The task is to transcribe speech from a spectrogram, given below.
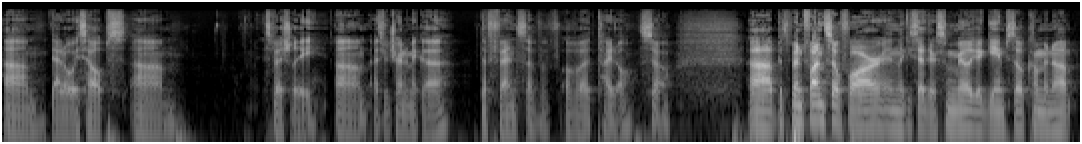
um, that always helps, um, especially um, as you're trying to make a defense of of a title. So. Uh, but it's been fun so far, and like you said, there's some really good games still coming up.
